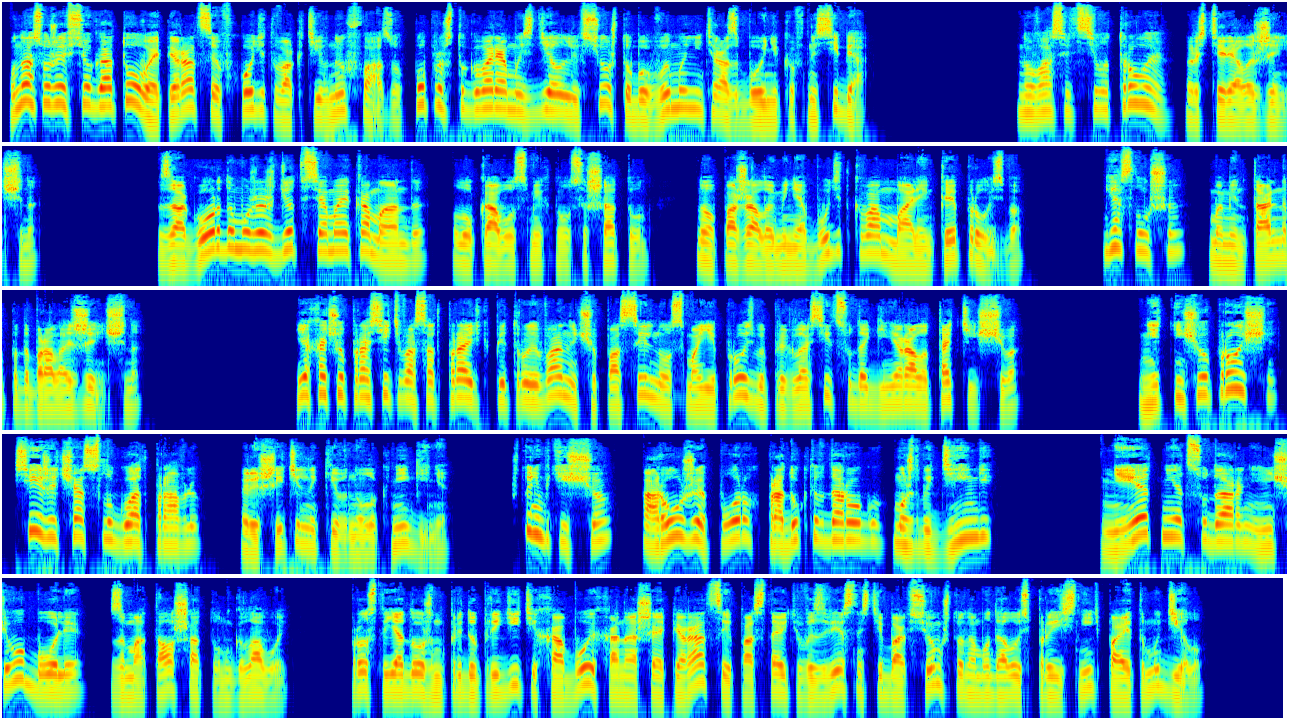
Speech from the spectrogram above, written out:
«У нас уже все готово, и операция входит в активную фазу. Попросту говоря, мы сделали все, чтобы выманить разбойников на себя. «Но вас ведь всего трое», — растерялась женщина. «За городом уже ждет вся моя команда», — лукаво усмехнулся Шатун. «Но, пожалуй, у меня будет к вам маленькая просьба». «Я слушаю», — моментально подобралась женщина. «Я хочу просить вас отправить к Петру Ивановичу посыльного с моей просьбой пригласить сюда генерала Татищева». «Нет ничего проще. Сей же час слугу отправлю», — решительно кивнула княгиня. «Что-нибудь еще? Оружие, порох, продукты в дорогу? Может быть, деньги?» «Нет, нет, сударыня, ничего более», — замотал Шатун головой. «Просто я должен предупредить их обоих о нашей операции и поставить в известность обо всем, что нам удалось прояснить по этому делу.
